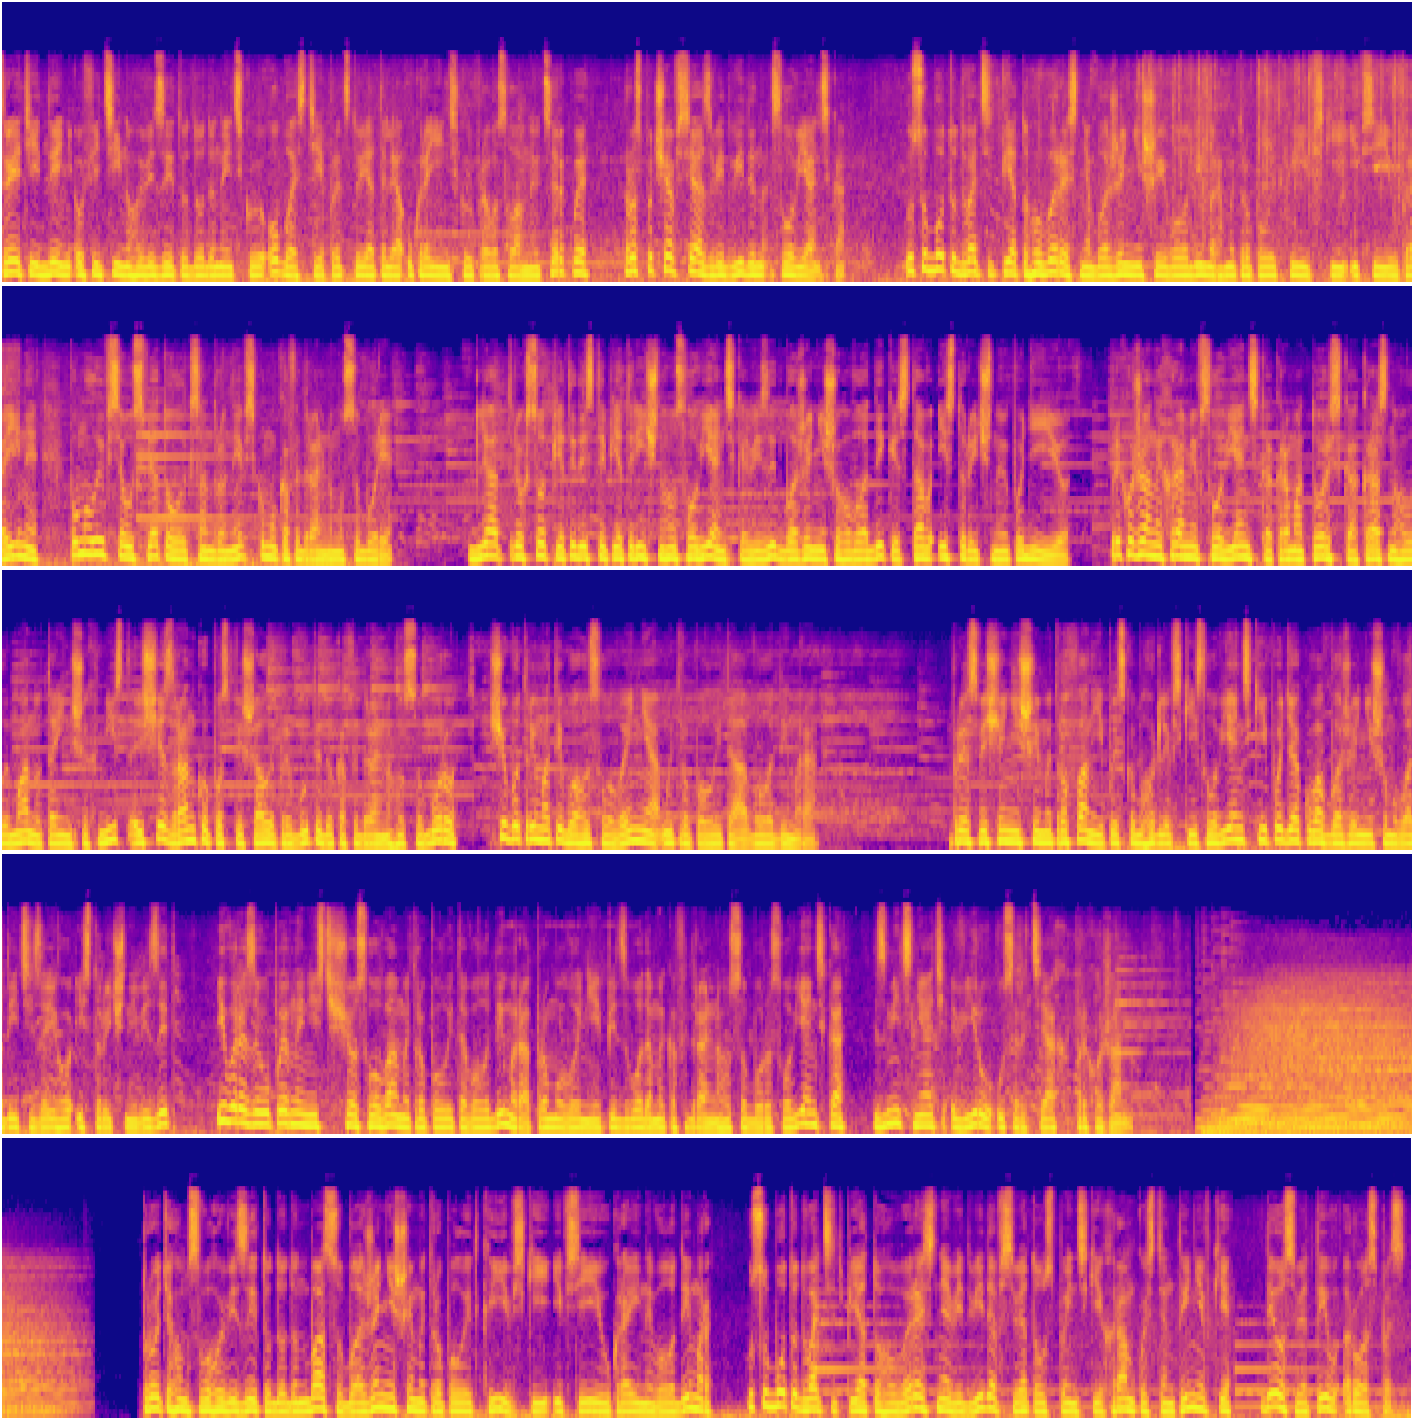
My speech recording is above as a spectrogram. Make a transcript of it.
Третій день офіційного візиту до Донецької області предстоятеля Української православної церкви розпочався з відвідин Слов'янська. У суботу, 25 вересня, блаженніший Володимир, митрополит Київський і всієї України, помолився у Свято-Олександро-Невському кафедральному соборі. Для 355-річного Слов'янська візит блаженнішого владики став історичною подією. Прихожани храмів Слов'янська, Краматорська, Красного Лиману та інших міст ще зранку поспішали прибути до кафедрального собору, щоб отримати благословення митрополита Володимира. Преосвященніший Митрофан, єпископ Горлівський Слов'янський, подякував блаженнішому владиці за його історичний візит і виразив упевненість, що слова митрополита Володимира, промовлені під зводами кафедрального собору Слов'янська, зміцнять віру у серцях прихожан. Протягом свого візиту до Донбасу блаженніший митрополит Київський і всієї України Володимир у суботу, 25 вересня, відвідав Свято-Успенський храм Костянтинівки, де освятив розпис.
